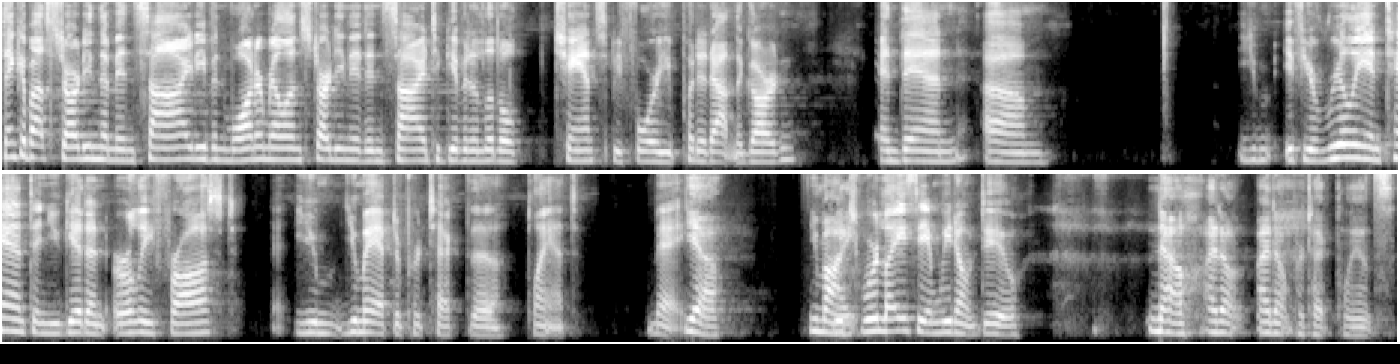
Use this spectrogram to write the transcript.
think about starting them inside, even watermelon, starting it inside to give it a little chance before you put it out in the garden. And then, um, you, if you're really intent and you get an early frost, you, you may have to protect the plant. May. yeah, you might. Which we're lazy and we don't do. No, I don't. I don't protect plants.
